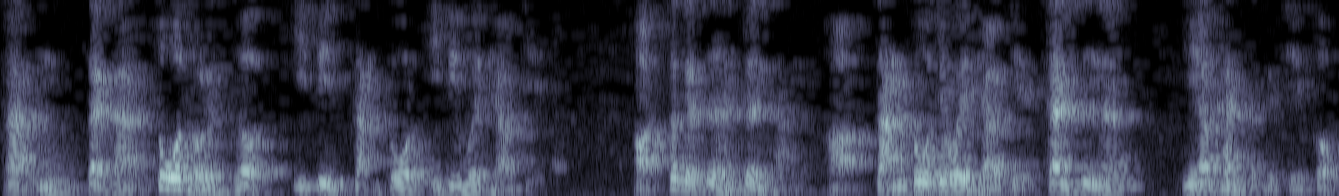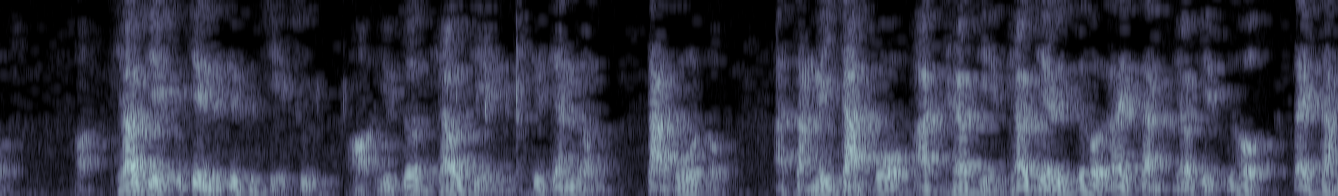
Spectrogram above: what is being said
那我们再看多头的时候，一定涨多一定会调节，啊，这个是很正常的啊，涨多就会调节，但是呢，你要看整个结构。啊，调节不见得就是结束，啊，有时候调节就像那种大波头啊，涨了一大波啊，调节，调节了之后再上，调节之后再上，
